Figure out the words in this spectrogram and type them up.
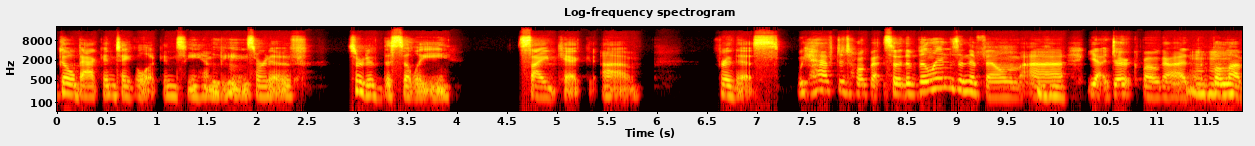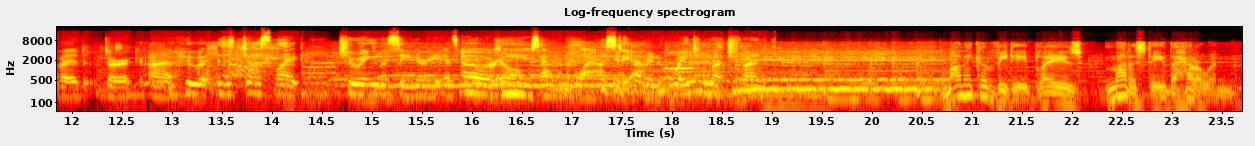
go back and take a look and see him being Mhm. sort of sort of the silly sidekick um, for this. We have to talk about so the villains in the film uh Mm-hmm. yeah dirk bogarde Mhm. beloved dirk uh who is just like chewing the scenery as Oh, he's having a blast. he's yeah. having way too much fun Monica Vitti plays Modesty, the heroine.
